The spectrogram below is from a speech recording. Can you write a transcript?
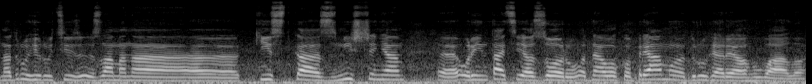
на другій руці зламана кістка з зміщенням, орієнтація зору. Одне око прямо, друге реагувало.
